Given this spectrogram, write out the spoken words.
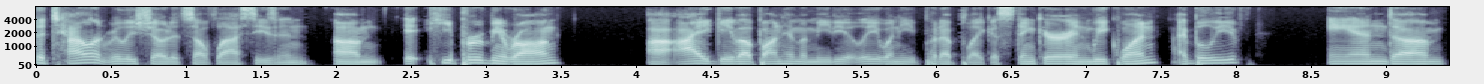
the talent really showed itself last season. Um, it, he proved me wrong. Uh, I gave up on him immediately when he put up like a stinker in week one, I believe. And um,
